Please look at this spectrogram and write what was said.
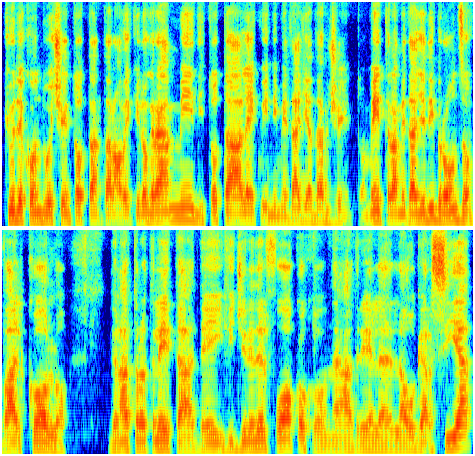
chiude con 289 kg di totale, quindi medaglia d'argento, mentre la medaglia di bronzo va al collo dell'altro atleta dei Vigili del Fuoco con Adriel Lao Garcia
